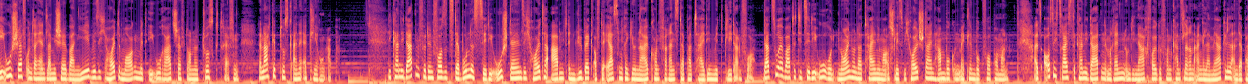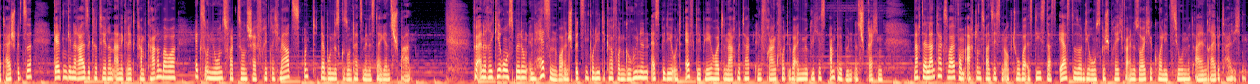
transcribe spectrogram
EU-Chefunterhändler Michel Barnier will sich heute Morgen mit EU-Ratschef Donald Tusk treffen. Danach gibt Tusk eine Erklärung ab. Die Kandidaten für den Vorsitz der Bundes-CDU stellen sich heute Abend in Lübeck auf der ersten Regionalkonferenz der Partei den Mitgliedern vor. Dazu erwartet die CDU rund 900 Teilnehmer aus Schleswig-Holstein, Hamburg und Mecklenburg-Vorpommern. Als aussichtsreichste Kandidaten im Rennen um die Nachfolge von Kanzlerin Angela Merkel an der Parteispitze gelten Generalsekretärin Annegret Kramp-Karrenbauer, Ex-Unionsfraktionschef Friedrich Merz und der Bundesgesundheitsminister Jens Spahn. Für eine Regierungsbildung in Hessen wollen Spitzenpolitiker von Grünen, SPD und FDP heute Nachmittag in Frankfurt über ein mögliches Ampelbündnis sprechen. Nach der Landtagswahl vom 28. Oktober ist dies das erste Sondierungsgespräch für eine solche Koalition mit allen drei Beteiligten.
